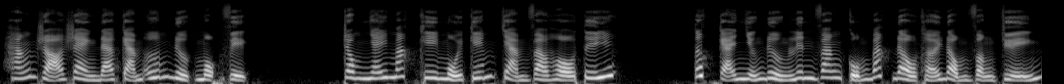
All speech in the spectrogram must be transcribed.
hắn rõ ràng đã cảm ứng được một việc. Trong nháy mắt khi mũi kiếm chạm vào hộ tí, tất cả những đường linh văn cũng bắt đầu khởi động vận chuyển.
